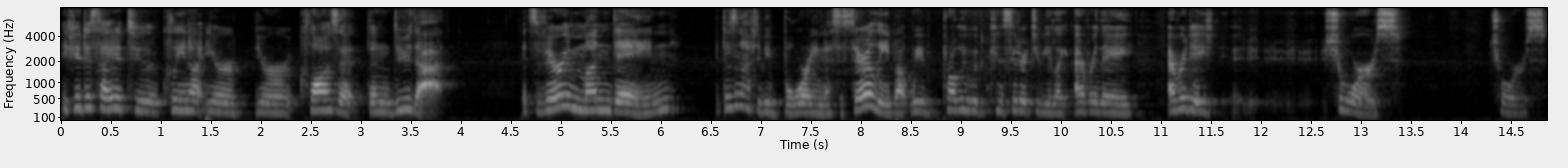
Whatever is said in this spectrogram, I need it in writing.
if you decided to clean out your your closet then do that it's very mundane. It doesn't have to be boring necessarily but we probably would consider to be like everyday everyday chores. Chores.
